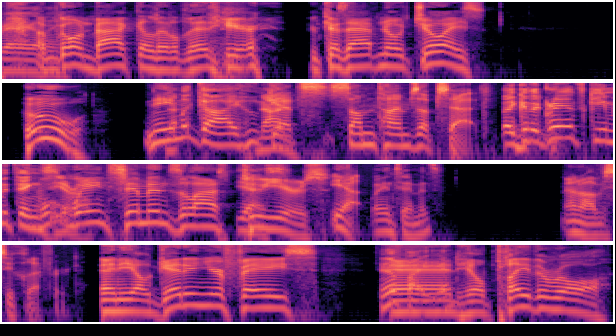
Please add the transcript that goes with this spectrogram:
Rarely. I'm going back a little bit here because I have no choice. Who? Name a guy who None. gets sometimes upset. Like in the grand scheme of things, zero. Wayne Simmonds the last two Yes. years. Yeah. Wayne Simmonds. And obviously Clifford. And he'll get in your face He'll fight and you. he'll play the role.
